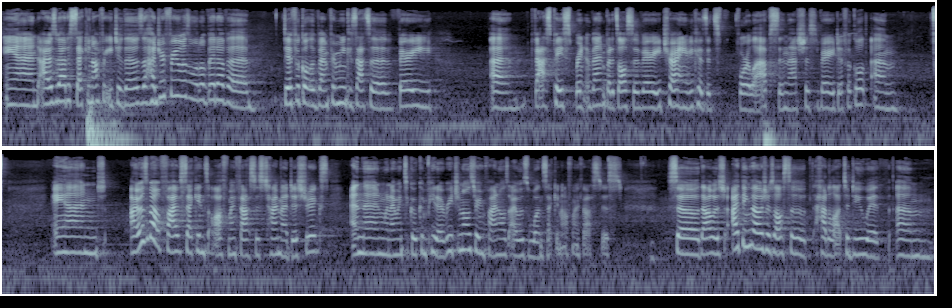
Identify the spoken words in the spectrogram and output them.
and I was about a second off for each of those. The 100 free was a little bit of a difficult event for me because that's a very uh, fast-paced sprint event, but it's also very trying because it's four laps, and that's just very difficult. Um, and I was about five seconds off my fastest time at districts, and then when I went to go compete at regionals during finals, I was one second off my fastest. So that was, I think that was just also had a lot to do with um,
